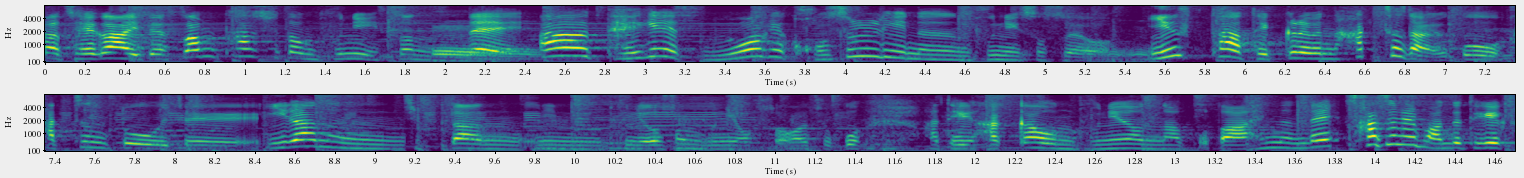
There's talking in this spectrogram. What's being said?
그러니까 제가 이제 썸 타시던 분이 있었는데 어. 아 되게 묘하게 거슬리는 분이 있었어요. 인스타 댓글에 맨날 하트 달고 같은 또 이제 일하는 집단인 분 여성분이었어가지고 아 되게 가까운 분이었나 보다 했는데 사진을 봤는데 되게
